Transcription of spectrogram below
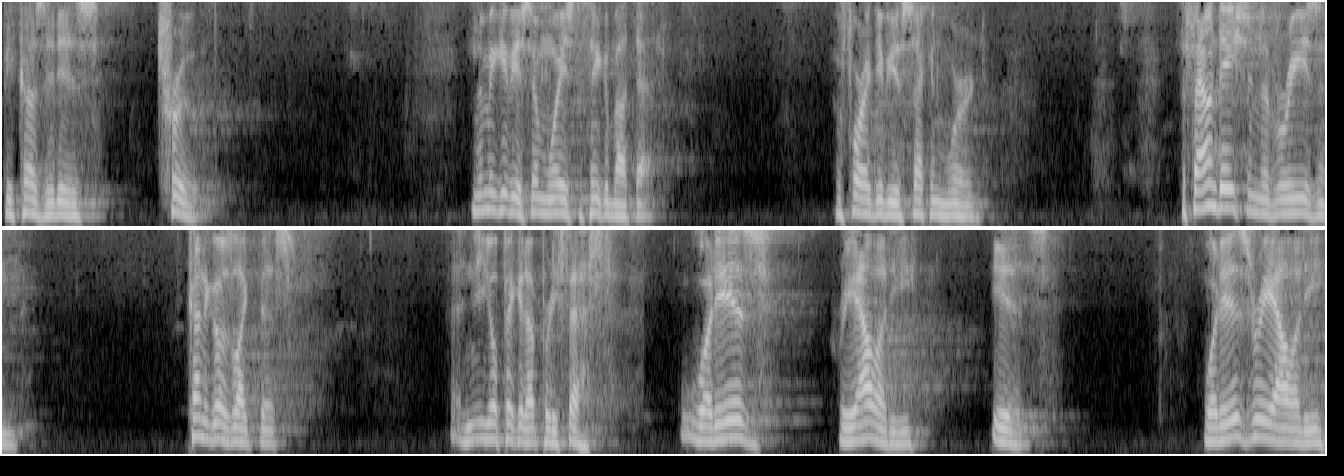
because it is true. Let me give you some ways to think about that before I give you a second word. The foundation of reason kind of goes like this, and you'll pick it up pretty fast. What is reality is. What is reality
